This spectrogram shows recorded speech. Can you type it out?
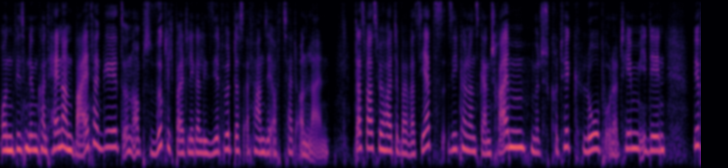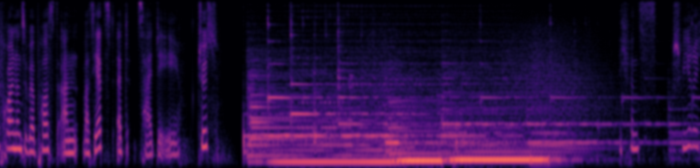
Und wie es mit den Containern weitergeht und ob es wirklich bald legalisiert wird, das erfahren Sie auf Zeit Online. Das war's für heute bei Was Jetzt. Sie können uns gerne schreiben mit Kritik, Lob oder Themenideen. Wir freuen uns über Post an wasjetzt.zeit.de. Tschüss. Ich finde es schwierig,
